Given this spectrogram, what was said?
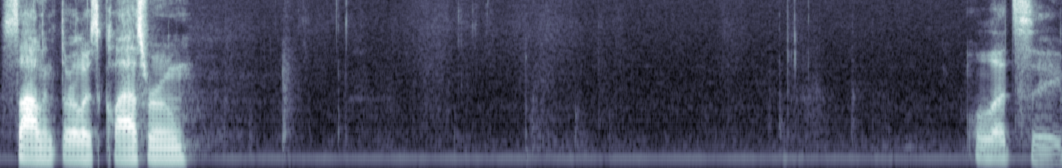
Silent Thriller's classroom. Let's see.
